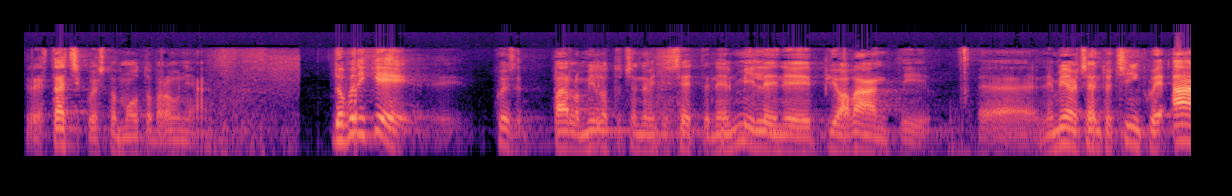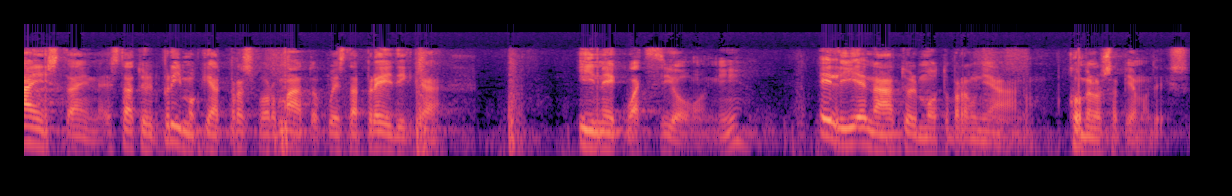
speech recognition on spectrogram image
realtà c'è questo moto browniano. Dopodiché, questo, parlo 1827, nel mille più avanti, eh, nel 1905 Einstein è stato il primo che ha trasformato questa predica in equazioni, e lì è nato il moto browniano, come lo sappiamo adesso.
